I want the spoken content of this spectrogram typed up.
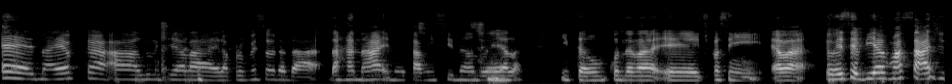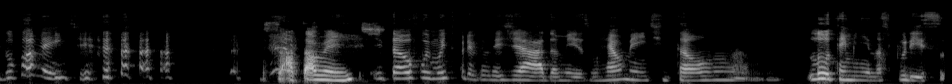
É, na época a Lud, ela era professora da, da Hanai, né? Tava ensinando Sim. ela. Então, quando ela é, tipo assim, ela eu recebia massagem duplamente. Exatamente. então, eu fui muito privilegiada mesmo, realmente. Então, lutem, meninas, por isso.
